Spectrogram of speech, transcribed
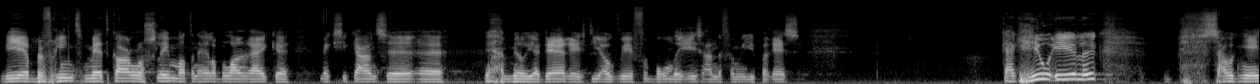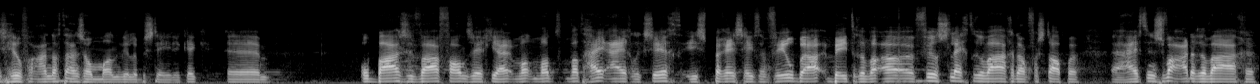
weer bevriend met Carlos Slim, wat een hele belangrijke Mexicaanse uh, ja, miljardair is, die ook weer verbonden is aan de familie Perez. Kijk, heel eerlijk zou ik niet eens heel veel aandacht aan zo'n man willen besteden. Kijk, ehm, op basis waarvan zeg jij, want, want, wat hij eigenlijk zegt is, Perez heeft een veel betere, uh, veel slechtere wagen dan Verstappen. Uh, hij heeft een zwaardere wagen.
